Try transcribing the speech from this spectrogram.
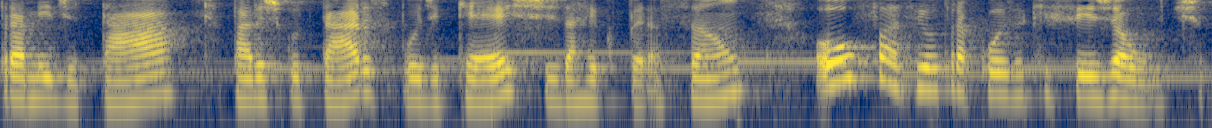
para meditar, para escutar os podcasts da recuperação ou fazer outra coisa que seja útil.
